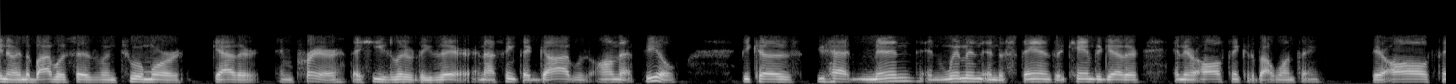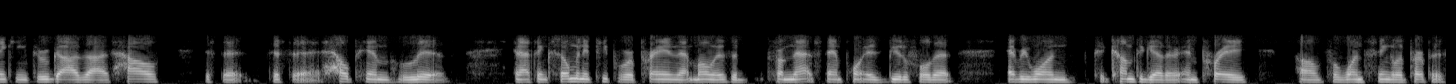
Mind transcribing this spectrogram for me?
you know, in the Bible it says when two or more gather in prayer, that He's literally there. And I think that God was on that field because you had men and women in the stands that came together and they're all thinking about one thing. They're all thinking through God's eyes how just to just to help him live. And I think so many people were praying in that moment. It was a, from that standpoint, it's beautiful that everyone could come together and pray um, for one singular purpose.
